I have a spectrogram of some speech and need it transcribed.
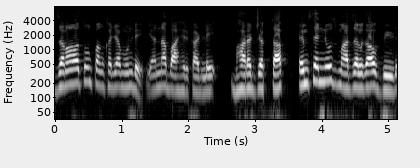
जमावातून पंकजा मुंडे यांना बाहेर काढले. Bharat Jagtap MCN news Majalgaon Beed.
